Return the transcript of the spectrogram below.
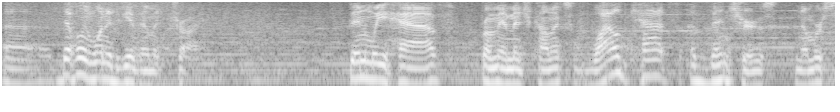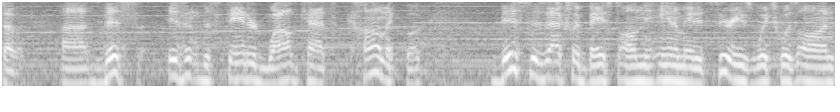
Uh, definitely wanted to give him a try. Then we have from Image Comics Wildcats Adventures number 7. Uh, this isn't the standard Wildcats comic book. This is actually based on the animated series, which was on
